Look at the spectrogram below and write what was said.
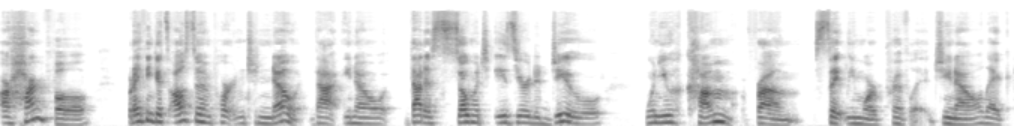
are harmful. But i think it's also important to note that you know that is so much easier to do when you come from slightly more privilege, you know, like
